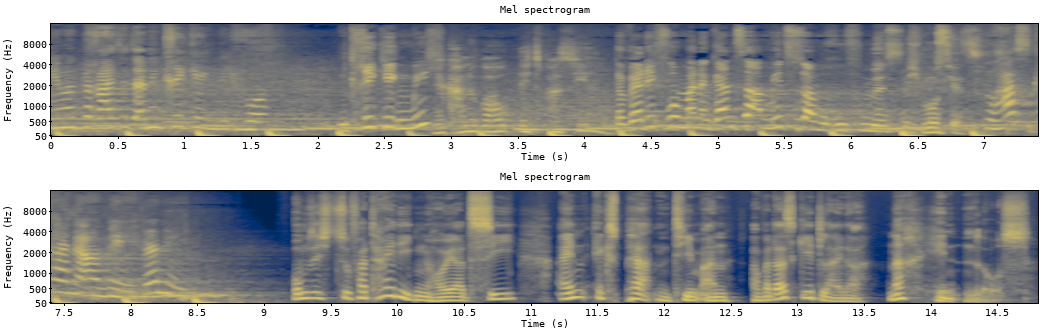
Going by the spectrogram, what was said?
Jemand bereitet einen Krieg gegen dich vor. Ein Krieg gegen mich? Mir kann überhaupt nichts passieren. Da werde ich wohl meine ganze Armee zusammenrufen müssen. Ich muss jetzt. Du hast keine Armee. Benny. Um sich zu verteidigen, heuert C ein Expertenteam an, aber das geht leider nach hinten los.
